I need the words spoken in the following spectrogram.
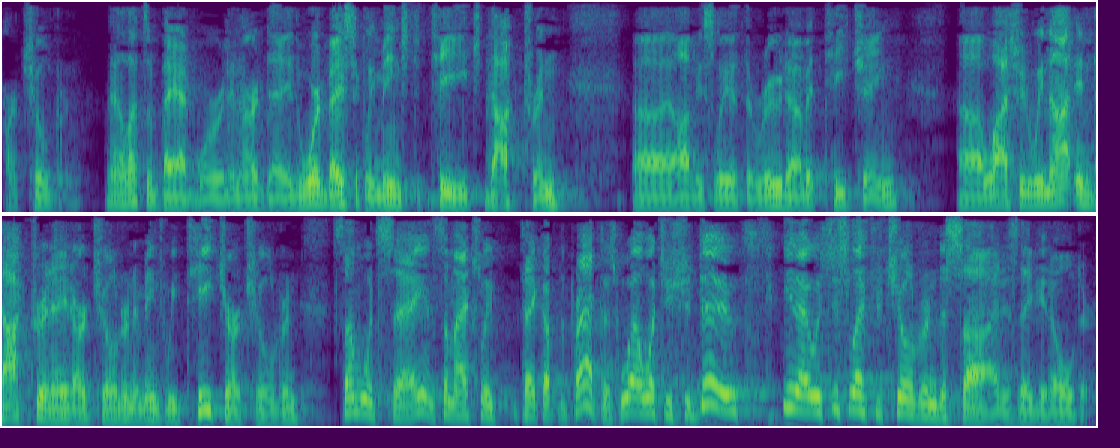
our children. Now, that's a bad word in our day. The word basically means to teach, doctrine, uh, obviously at the root of it, teaching. Uh, why should we not indoctrinate our children? It means we teach our children. Some would say, and some actually take up the practice, well, what you should do, you know, is just let your children decide as they get older.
